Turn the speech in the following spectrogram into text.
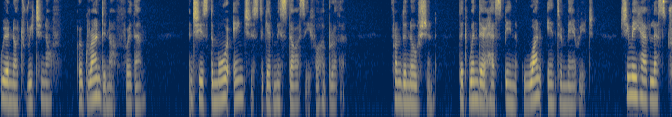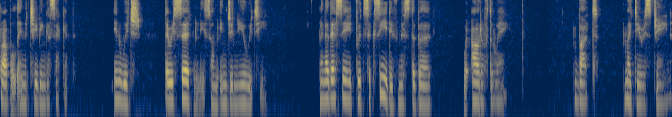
we are not rich enough or grand enough for them, and she is the more anxious to get Miss Darcy for her brother, from the notion that when there has been one intermarriage, she may have less trouble in achieving a second, in which there is certainly some ingenuity and I dare say it would succeed if Miss de Bourgh were out of the way. But, my dearest Jane,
